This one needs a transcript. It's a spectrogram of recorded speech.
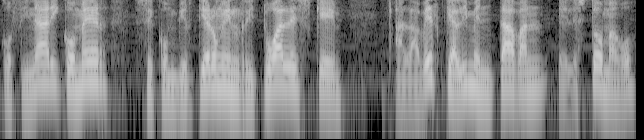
Cocinar y comer se convirtieron en rituales que, a la vez que alimentaban el estómago,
